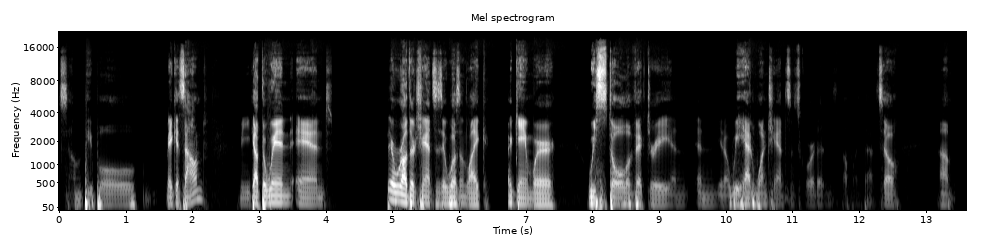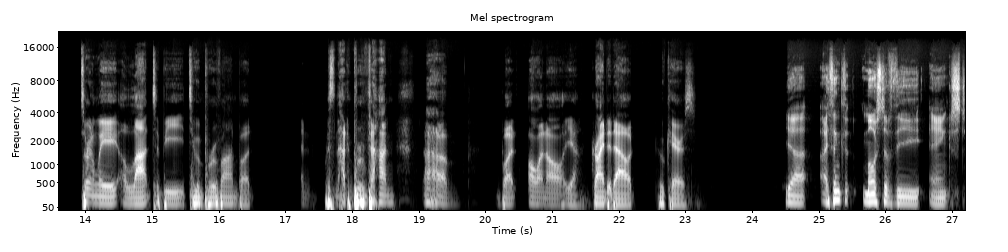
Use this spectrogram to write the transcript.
some people make it sound. I mean, you got the win, and there were other chances. It wasn't like a game where we stole a victory and and you know we had one chance and scored it and stuff like that. So um, certainly a lot to be to improve on, but and was not improved on. Um, but all in all, yeah, grind it out. Who cares? Yeah, I think most of the angst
